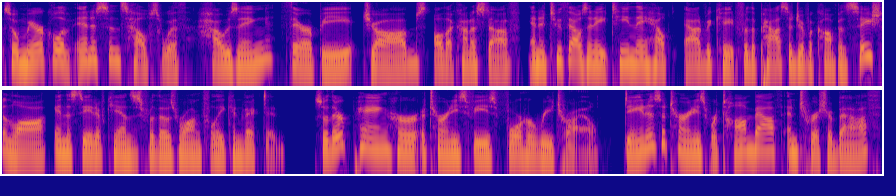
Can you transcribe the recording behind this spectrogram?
So, Miracle of Innocence helps with housing, therapy, jobs, all that kind of stuff. And in 2018, they helped advocate for the passage of a compensation law in the state of Kansas for those wrongfully convicted. So, they're paying her attorney's fees for her retrial. Dana's attorneys were Tom Bath and Trisha Bath.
